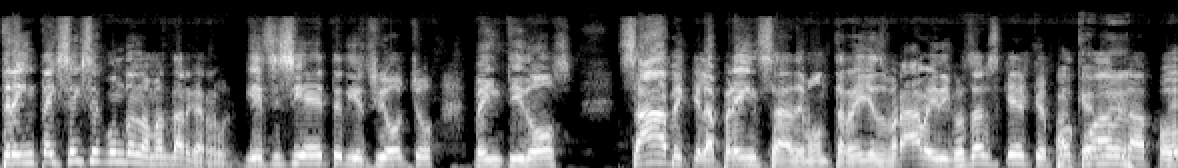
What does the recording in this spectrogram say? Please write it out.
36 segundos la más larga, Raúl. 17, 18, 22. Sabe que la prensa de Monterrey es brava y dijo, ¿sabes qué? El que ¿Pa' poco le- habla, poco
